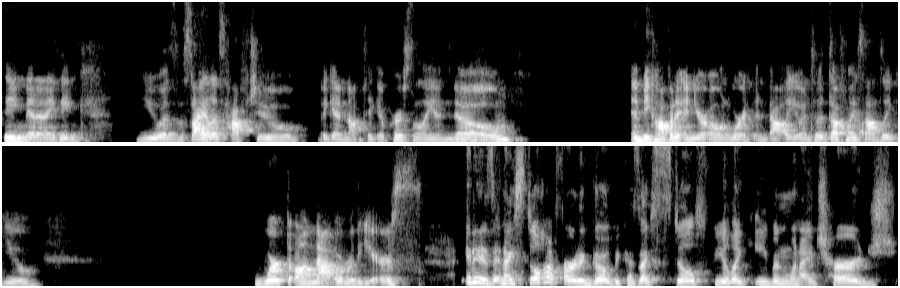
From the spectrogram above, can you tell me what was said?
thing that, and I think you as a stylist have to again not take it personally and mm-hmm. know mm-hmm. and be confident in your own worth and value. And so it definitely yeah. sounds like you've worked on that over the years. It is. And I still have far to go because I still feel like even when I charge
